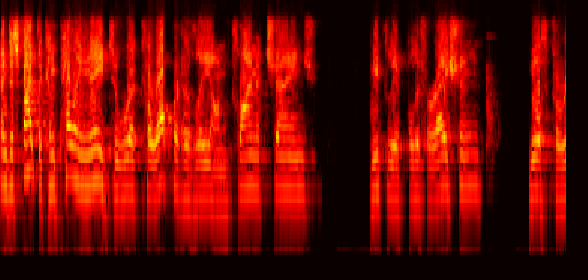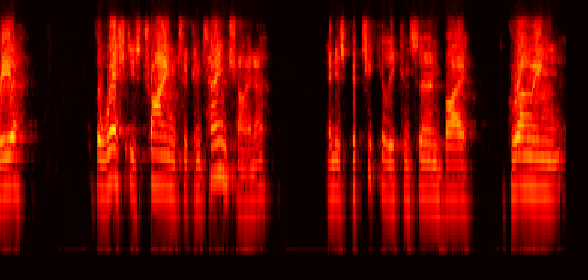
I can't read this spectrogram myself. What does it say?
And despite the compelling need to work cooperatively on climate change, nuclear proliferation, North Korea, the West is trying to contain China and is particularly concerned by growing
